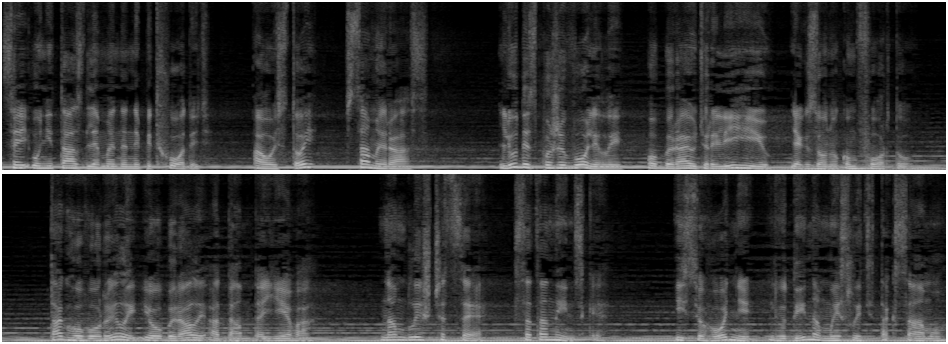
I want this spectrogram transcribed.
цей унітаз для мене не підходить, а ось той в самий раз. Люди збожеволіли, обирають релігію як зону комфорту. Так говорили і обирали Адам та Єва. Нам ближче це сатанинське. І сьогодні людина мислить так само.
